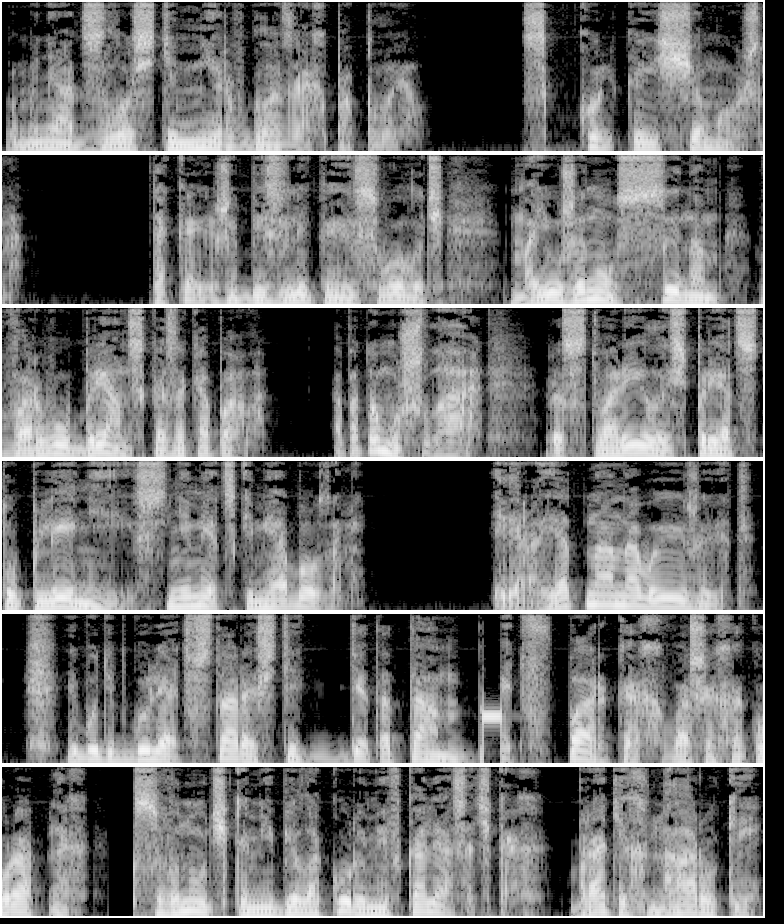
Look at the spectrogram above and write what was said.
у меня от злости мир в глазах поплыл. Сколько еще можно? Такая же безликая сволочь мою жену с сыном во рву Брянска закопала, а потом ушла, растворилась при отступлении с немецкими обозами. И, вероятно, она выживет и будет гулять в старости где-то там, блядь, в парках ваших аккуратных, с внучками белокурыми в колясочках, брать их на руки.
